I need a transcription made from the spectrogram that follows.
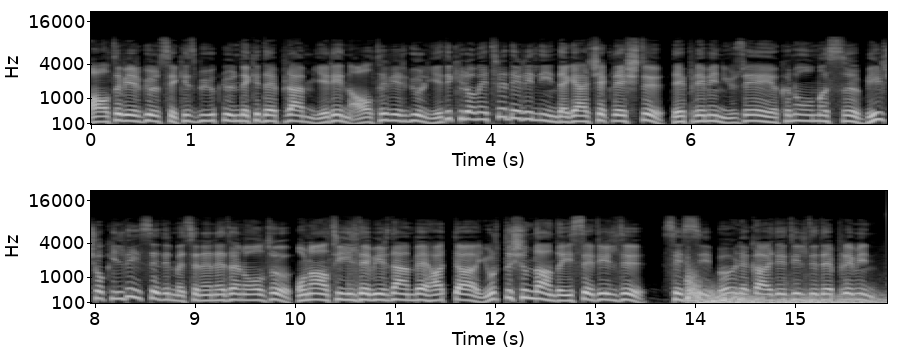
6,8 büyüklüğündeki deprem yerin 6,7 kilometre derinliğinde gerçekleşti. Depremin yüzeye yakın olması birçok ilde hissedilmesine neden oldu. 16 ilde birden ve hatta yurt dışından da hissedildi. Sesi böyle kaydedildi depremin.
